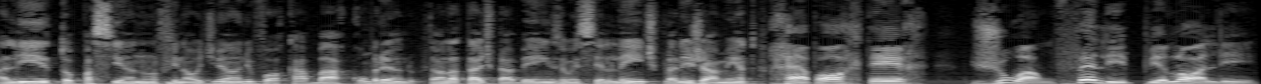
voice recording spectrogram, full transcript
ali estou passeando no final de ano e vou acabar comprando. Então ela está de parabéns, é um excelente planejamento. Repórter João Felipe Lolli.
